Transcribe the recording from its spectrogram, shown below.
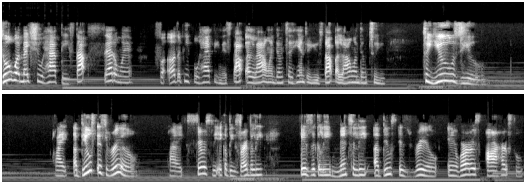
do what makes you happy. Stop settling for other people's happiness. Stop allowing them to hinder you. Stop allowing them to to use you. Like abuse is real. Like seriously, it could be verbally, physically, mentally. Abuse is real and words are hurtful.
